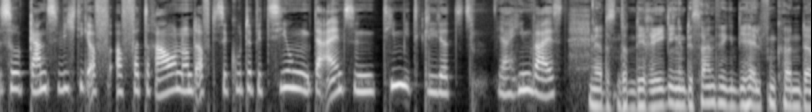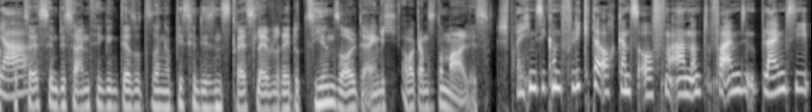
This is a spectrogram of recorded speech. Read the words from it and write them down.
so ganz wichtig auf, auf Vertrauen und auf diese gute Beziehung der einzelnen Teammitglieder ja, hinweist. Ja, das sind dann die Regeln im Design Thinking, die helfen können, der ja. Prozess im Design Thinking, der sozusagen ein bisschen diesen Stresslevel reduzieren soll, der eigentlich aber ganz normal ist. Sprechen Sie Konflikte auch ganz offen an und vor allem bleiben Sie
